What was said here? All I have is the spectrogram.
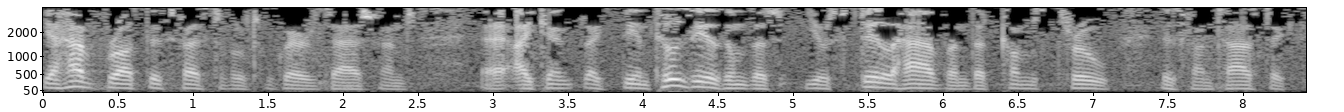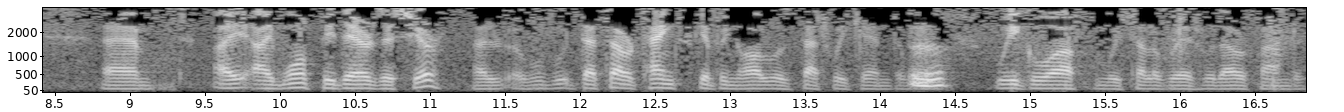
you have brought this festival to where it's at, and uh, I can like the enthusiasm that you still have and that comes through is fantastic. Um, I, I won't be there this year. I'll, that's our Thanksgiving always that weekend. Mm-hmm. We, go off and we celebrate with our family.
